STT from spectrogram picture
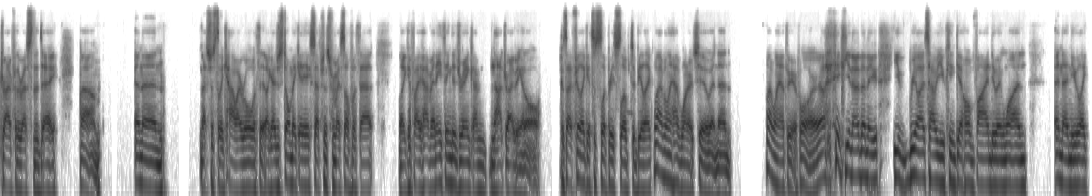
drive for the rest of the day. Um, and then that's just like how I roll with it. Like I just don't make any exceptions for myself with that. Like if I have anything to drink, I'm not driving at all because I feel like it's a slippery slope to be like, well, I've only had one or two, and then well, I only had three or four. you know, then they, you realize how you can get home fine doing one, and then you like,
